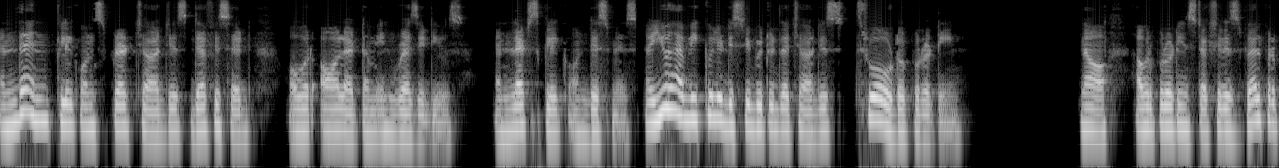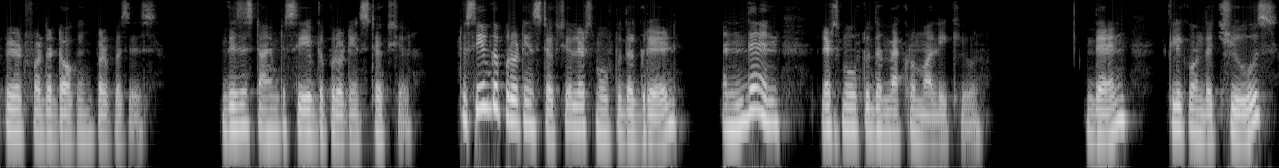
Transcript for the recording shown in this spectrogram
and then click on spread charges deficit over all atom in residues and let's click on dismiss. Now you have equally distributed the charges throughout the protein. Now our protein structure is well prepared for the docking purposes. This is time to save the protein structure. To save the protein structure, let's move to the grid and then let's move to the macromolecule. Then click on the choose.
